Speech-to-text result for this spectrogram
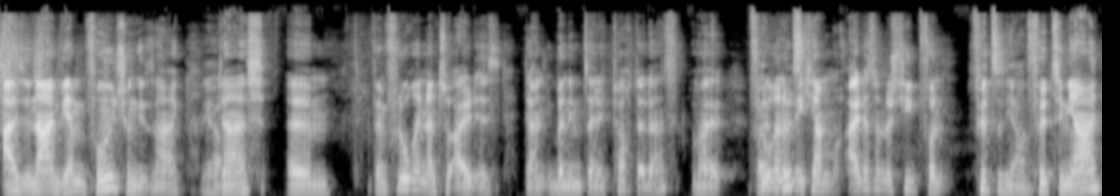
Also nein, wir haben vorhin schon gesagt, Ja. dass ähm, wenn Florian dann zu alt ist, dann übernimmt seine Tochter das, weil Florian und ich haben einen Altersunterschied von 14 Jahren. 14 Jahren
